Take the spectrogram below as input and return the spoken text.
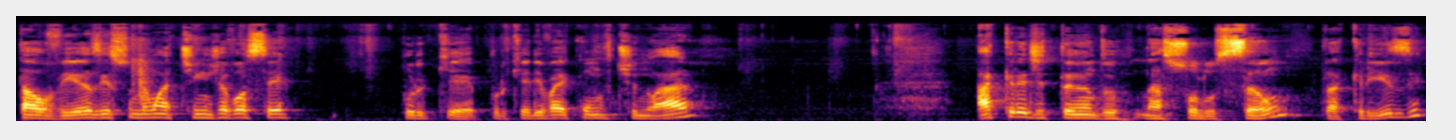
talvez isso não atinja você. Por quê? Porque ele vai continuar acreditando na solução para a crise,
